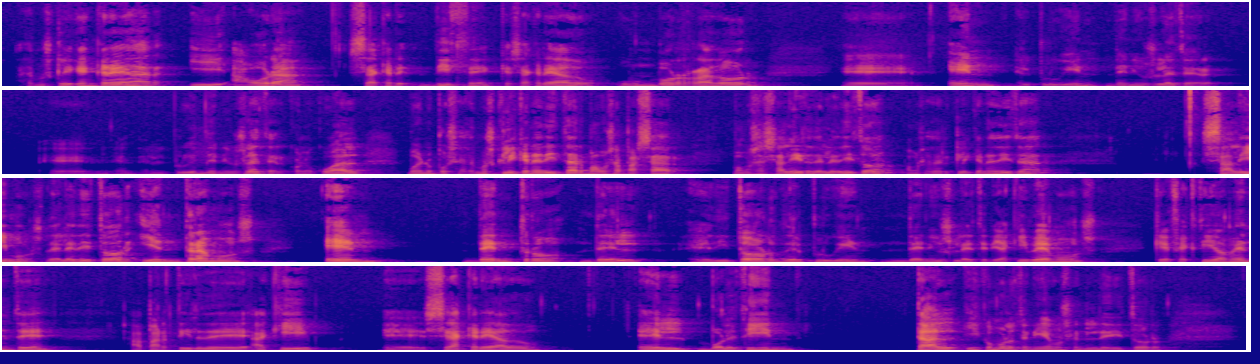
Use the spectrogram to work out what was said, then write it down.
Hacemos clic en crear y ahora se dice que se ha creado un borrador eh, en el plugin de newsletter. Eh, el plugin de newsletter. Con lo cual, bueno, pues si hacemos clic en editar, vamos a pasar, vamos a salir del editor, vamos a hacer clic en editar, salimos del editor y entramos en dentro del editor del plugin de newsletter. Y aquí vemos que efectivamente, a partir de aquí, eh, se ha creado el boletín tal y como lo teníamos en el editor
